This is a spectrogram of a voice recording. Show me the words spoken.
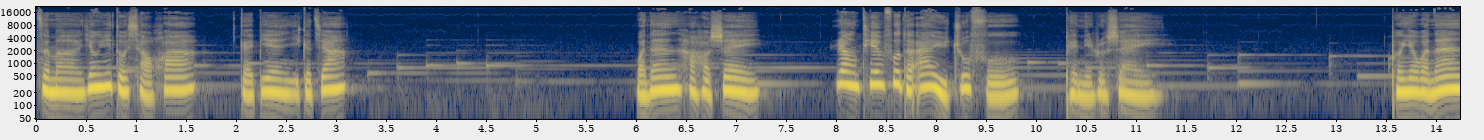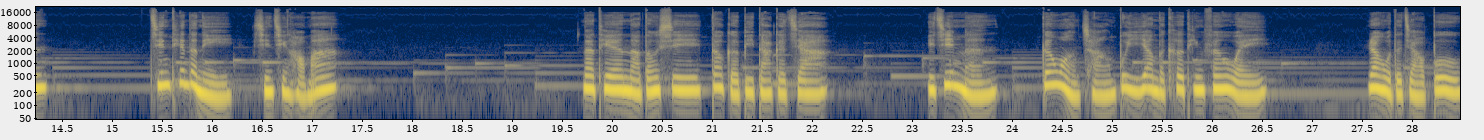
怎么用一朵小花改变一个家？晚安，好好睡，让天父的爱与祝福陪你入睡。朋友，晚安。今天的你心情好吗？那天拿东西到隔壁大哥家，一进门，跟往常不一样的客厅氛围，让我的脚步。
